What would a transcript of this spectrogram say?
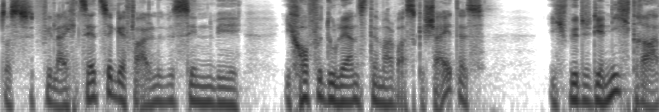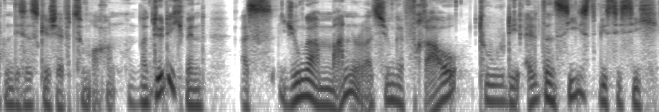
dass vielleicht Sätze gefallen sind wie, ich hoffe, du lernst einmal was Gescheites. Ich würde dir nicht raten, dieses Geschäft zu machen. Und natürlich, wenn als junger Mann oder als junge Frau du die Eltern siehst, wie sie sich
